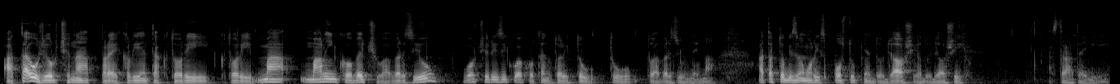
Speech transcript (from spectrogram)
a tá už je určená pre klienta, ktorý, ktorý má malinko väčšiu averziu voči riziku ako ten, ktorý tú, tú, tú averziu nemá. A takto by sme mohli postupne do ďalších a do ďalších stratégií.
